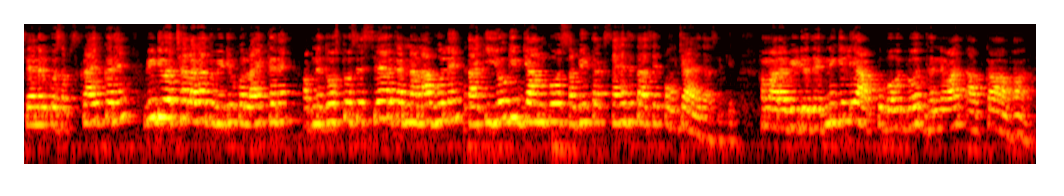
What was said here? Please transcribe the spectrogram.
चैनल को सब्सक्राइब करें। वीडियो अच्छा लगा तो वीडियो को लाइक करें। अपने दोस्तों से शेयर करना ना भूलें, ताकि योगिक ज्ञान को सभी तक सहजता से पहुँचाया जा सके। हमारा वीडियो देखने के लिए आपको बहुत बहुत धन्यवाद। आपका आभार।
